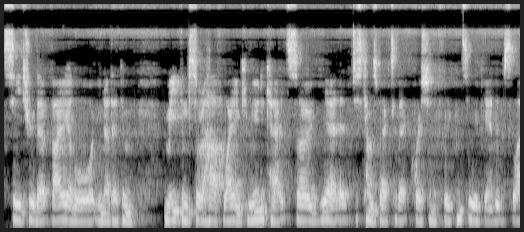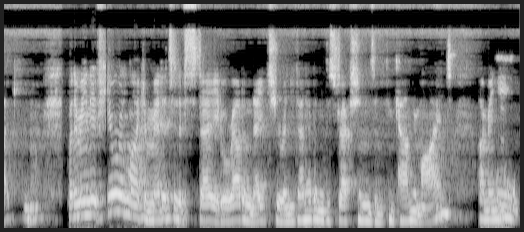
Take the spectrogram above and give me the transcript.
see through that veil or, you know, they can meet them sort of halfway and communicate. So yeah, it just comes back to that question of frequency again. It's like, you know, but I mean, if you're in like a meditative state or out in nature and you don't have any distractions and you can calm your mind, I mean, mm.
